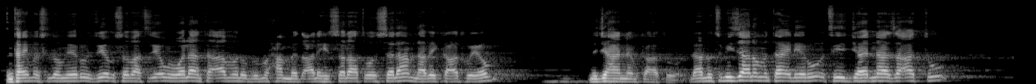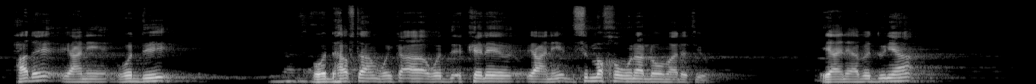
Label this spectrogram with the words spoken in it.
እንታይ መስሎም ሩ እዚኦም ሰባት እዚኦም ወላ እንተ ኣመኑ ብሙሓመድ ለ ሰላ ወሰላም ናበይ ክኣትዎ እዮም ንጀሃንም ክኣትዎ ኣ እቲ ሚዛኖም እንታይ ዩ ሩ እቲ ጀና ዝኣቱ ሓደ ወዲ ሃፍታም ወይከዓ ወዲ እከለ ስመ ክኸውን ኣለዎ ማለት እዩ ኣብ ኣዱንያ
